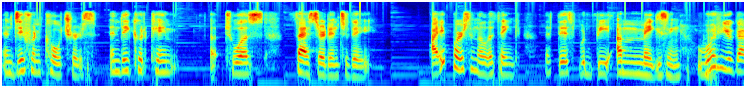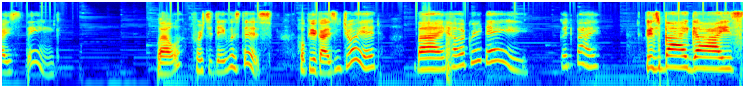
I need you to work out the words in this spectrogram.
and different cultures, and they could come uh, to us faster than today. I personally think that this would be amazing. What do you guys think? Well, for today was this. Hope you guys enjoy it. Bye. Have a great day. Goodbye. Goodbye, guys.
